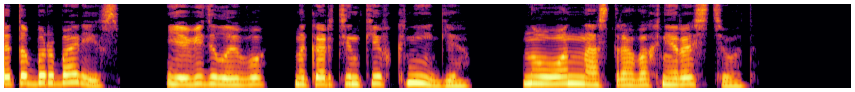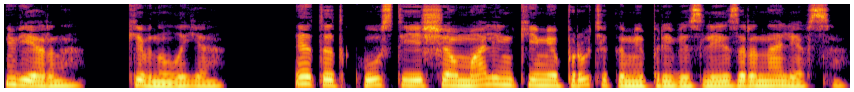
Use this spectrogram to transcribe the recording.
«Это Барбарис. Я видела его на картинке в книге, но он на островах не растет. «Верно», — кивнула я. «Этот куст еще маленькими прутиками привезли из Ранолевса.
